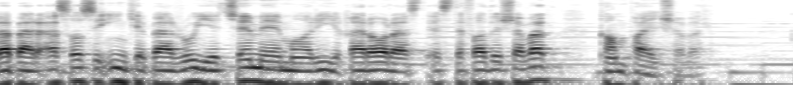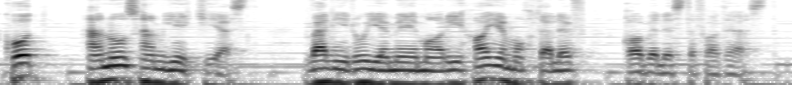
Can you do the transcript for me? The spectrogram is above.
و بر اساس اینکه بر روی چه معماری قرار است استفاده شود compile شود. کد هنوز هم یکی است ولی روی معماری های مختلف قابل استفاده است.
